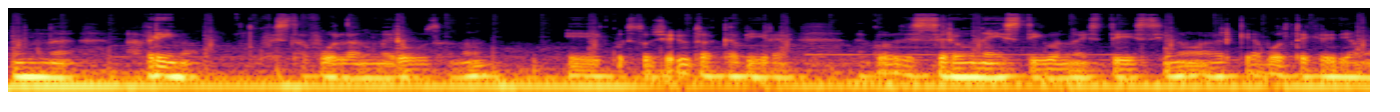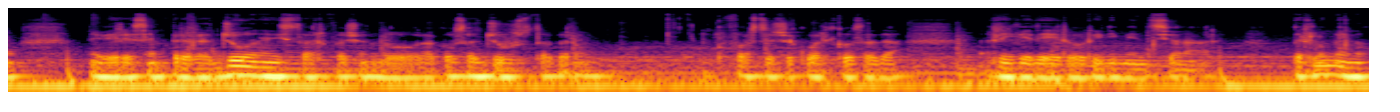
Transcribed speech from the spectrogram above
non avremo questa folla numerosa, no? E questo ci aiuta a capire, ecco, ad essere onesti con noi stessi, no? Perché a volte crediamo di avere sempre ragione, di star facendo la cosa giusta, però forse c'è qualcosa da rivedere o ridimensionare. Perlomeno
